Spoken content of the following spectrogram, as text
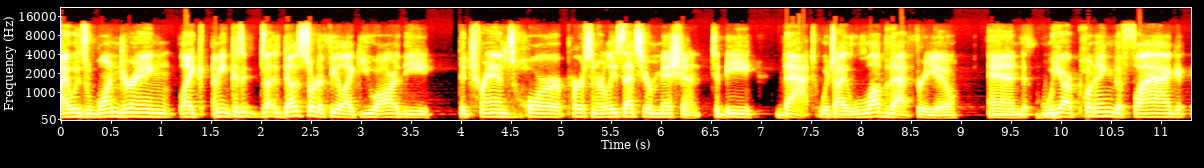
I was wondering, like, I mean, because it d- does sort of feel like you are the the trans horror person, or at least that's your mission to be that, which I love that for you. And we are putting the flag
